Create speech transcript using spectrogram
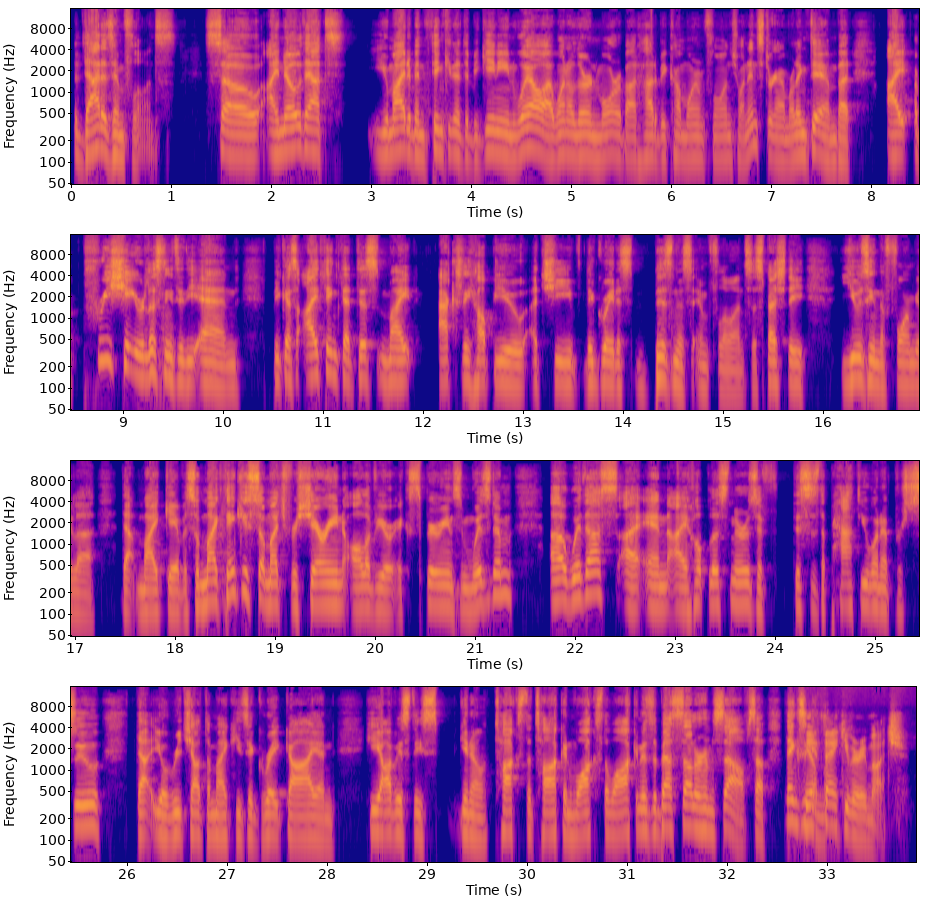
That is influence. So I know that you might have been thinking at the beginning, well, I want to learn more about how to become more influential on Instagram or LinkedIn, but I appreciate your listening to the end because I think that this might actually help you achieve the greatest business influence, especially using the formula that Mike gave us. So, Mike, thank you so much for sharing all of your experience and wisdom uh, with us. Uh, and I hope listeners, if this is the path you want to pursue, that you'll reach out to Mike. He's a great guy, and he obviously, you know, talks the talk and walks the walk, and is a bestseller himself. So, thanks again. thank you very much.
